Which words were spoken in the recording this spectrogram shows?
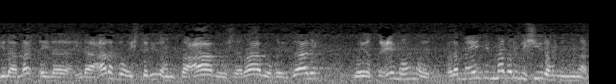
إلى إلى إلى عرفة ويشتري لهم طعام وشراب وغير ذلك ويطعمهم ولما يجي المغرب يشيلهم من هناك.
